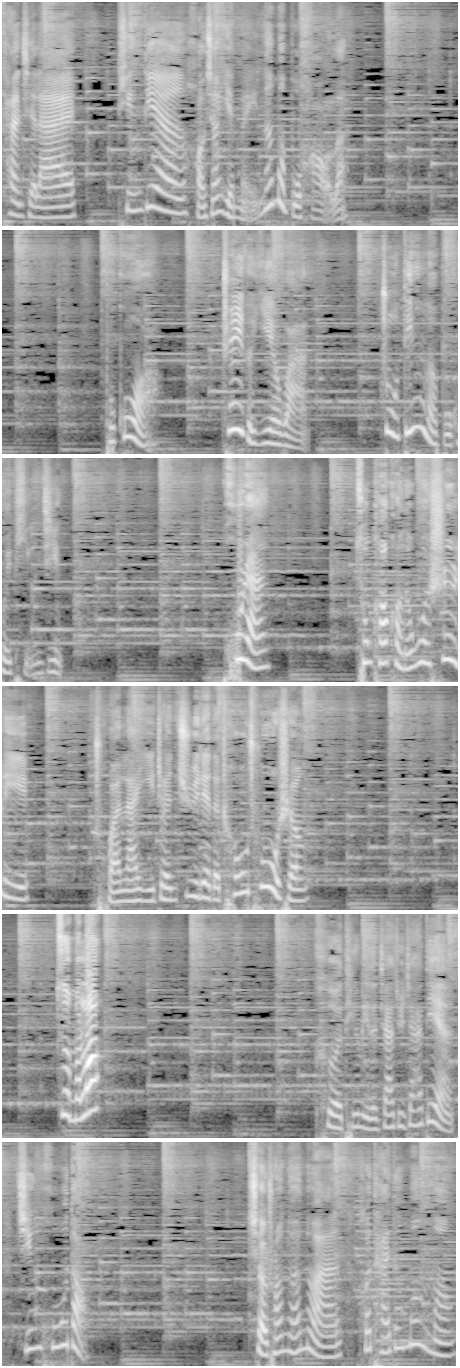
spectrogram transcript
看起来停电好像也没那么不好了。不过，这个夜晚注定了不会平静。忽然，从考考的卧室里传来一阵剧烈的抽搐声。怎么了？客厅里的家具家电惊呼道。小床暖暖和台灯梦梦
